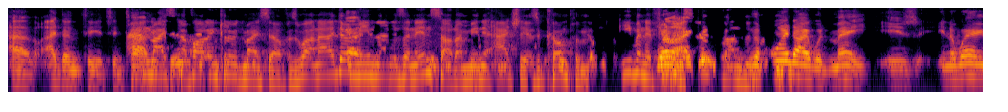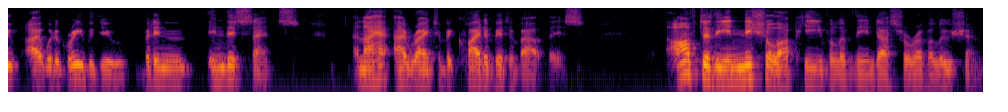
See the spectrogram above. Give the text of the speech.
Uh, I don't think it's entirely. And myself, I'll include myself as well. And I don't mean that as an insult. I mean it actually as a compliment. Even if well, the point I would make is, in a way, I would agree with you, but in in this sense, and I, I write a bit, quite a bit about this. After the initial upheaval of the Industrial Revolution,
